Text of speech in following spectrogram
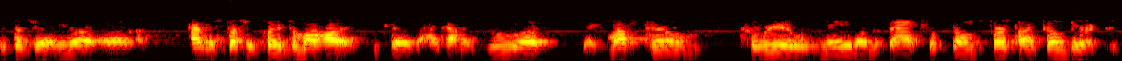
is such a you know uh, has a special place in my heart because I kind of grew up like my film career was made on the backs of film first time film directors.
